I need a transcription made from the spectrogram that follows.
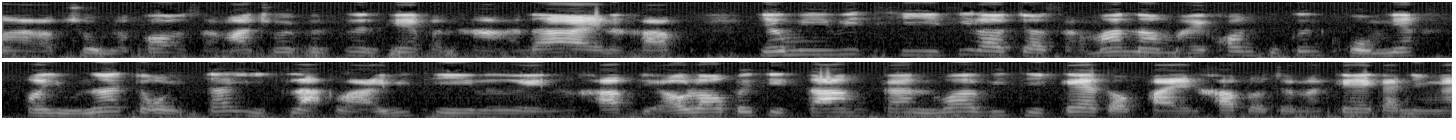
มารับชม แล้วก็สามารถช่วยเพื่อนๆแก้ปัญหาได้นะครับ ยังมีวิธีที่เราจะสามารถนำไอคอน Google Chrome เนี่ยมาอยู่หน้าจอได้อีกหลากหลายวิธีเลยนะครับ เดี๋ยวเราไปติดตามกันว่าวิธีแก้ต่อไปนะครับ เราจะมาแก้กันยังไง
